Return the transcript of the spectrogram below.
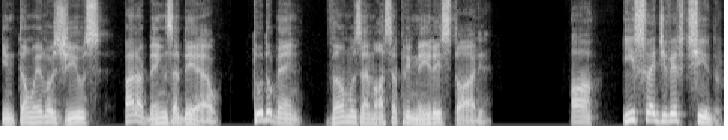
Então elogios, parabéns a DL. Tudo bem, vamos à nossa primeira história. Oh, isso é divertido.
